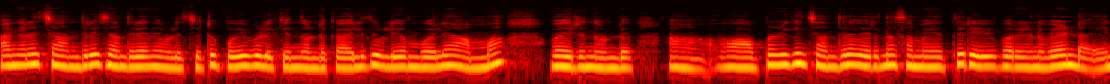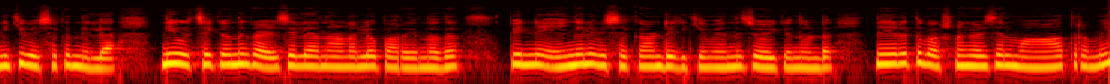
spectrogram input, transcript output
അങ്ങനെ ചന്ദ്രയെ ചന്ദ്രയെന്ന് വിളിച്ചിട്ട് പോയി വിളിക്കുന്നുണ്ട്. കലി തുള്ളിയം പോലെ അമ്മ വരുന്നുണ്ട്. ആ അപ്പോഴേക്കും ചന്ദ്ര വരുന്ന സമയത്ത് രവി പറയണു വേണ്ട എനിക്ക് വിശക്കുന്നില്ല നീ ഉച്ചയ്ക്കൊന്നും കഴിച്ചില്ല എന്നാണല്ലോ പറയുന്നത്. പിന്നെ എങ്ങനെ വിശക്കാണ്ടിരിക്കും എന്ന് ചോദിക്കുന്നുണ്ട്. നേരത്തെ ഭക്ഷണം കഴിച്ചാൽ മാത്രമേ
